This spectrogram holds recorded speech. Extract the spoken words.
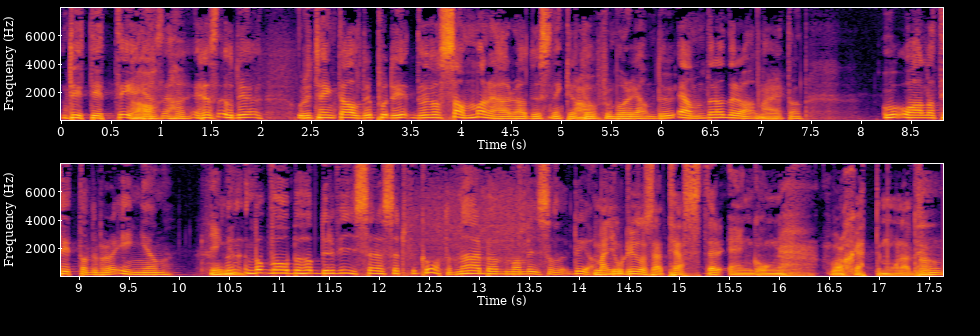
Ditt, ditt, det. Ja. Och, det, och du tänkte aldrig på det. Det var samma det här du hade snickrat Ja. upp från början. Du ändrade det aldrig. Utan, och, och alla tittade på det. Ingen. Ingen. Men vad, behövde du visa det här certifikatet? När behövde man visa det? Man gjorde ju då så här tester en gång var sjätte månad. Ja.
